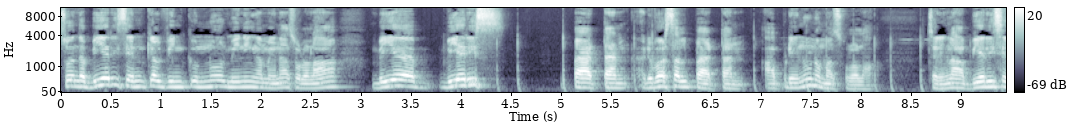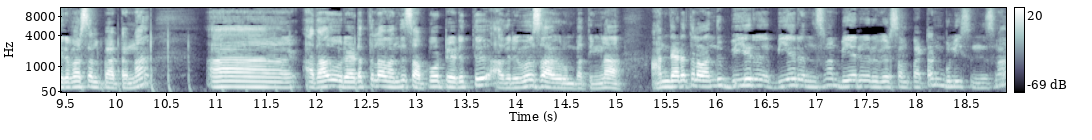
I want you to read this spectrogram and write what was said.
ஸோ இந்த பியரிஸ் என்கல்ஃபிங்க்கு இன்னொரு மீனிங் நம்ம என்ன சொல்லலாம்? பிய பியரிஸ் பேட்டர்ன் ரிவர்சல் பேட்டர்ன் அப்படின்னு நம்ம சொல்லலாம். சரிங்களா? பியரிஸ் ரிவர்சல் பேட்டர்னா அதாவது ஒரு இடத்துல வந்து சப்போர்ட் எடுத்து அது ரிவர்ஸ் ஆகும் பார்த்தீங்களா அந்த இடத்துல வந்து பியர் பியர் இருந்துச்சுன்னா பியர் ரிவர்சல் பேட்டர்ன் புலிஸ் இருந்துச்சுன்னா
